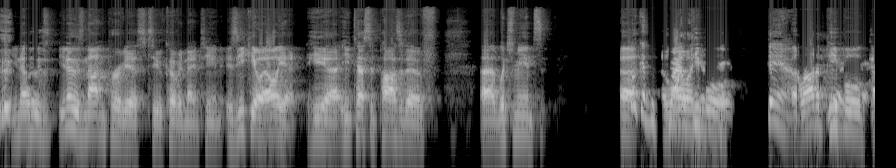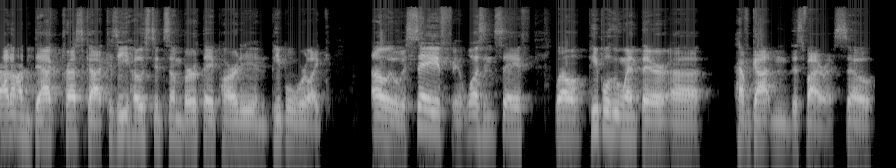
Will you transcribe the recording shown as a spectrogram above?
You know who's you know who's not impervious to COVID nineteen? Ezekiel Elliott. He uh, he tested positive, uh, which means uh, Look at the a lot of people. Damn. A lot of people got on Dak Prescott because he hosted some birthday party, and people were like, "Oh, it was safe. It wasn't safe." Well, people who went there uh, have gotten this virus, so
